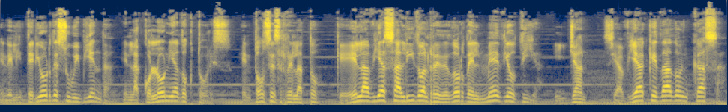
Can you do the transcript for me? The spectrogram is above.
en el interior de su vivienda en la colonia Doctores. Entonces relató que él había salido alrededor del mediodía y Jan se había quedado en casa.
